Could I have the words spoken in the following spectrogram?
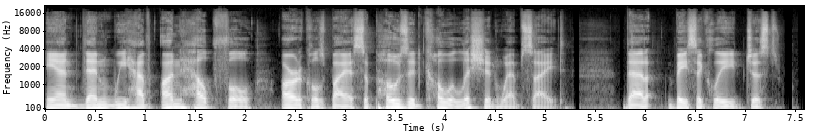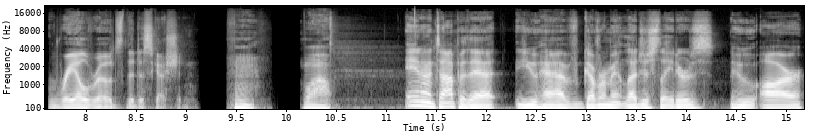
and then we have unhelpful articles by a supposed coalition website that basically just railroads the discussion. Hmm. Wow. And on top of that, you have government legislators who are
